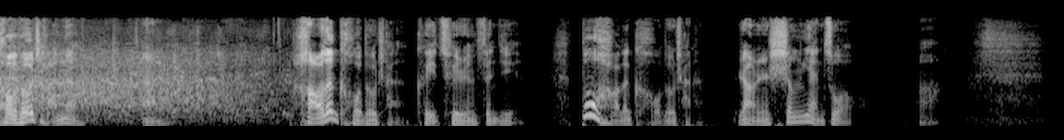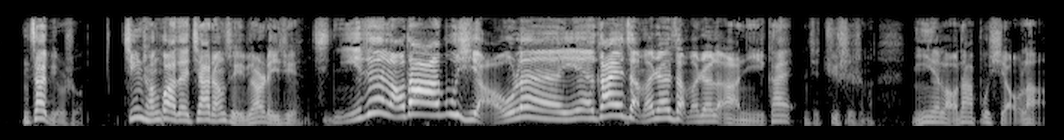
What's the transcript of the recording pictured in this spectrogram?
口头禅呢，啊，好的口头禅可以催人奋进。不好的口头禅让人生厌作呕，啊！你再比如说，经常挂在家长嘴边的一句：“你这老大不小了，也该怎么着怎么着了啊！”你该这句是什么？你也老大不小了，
